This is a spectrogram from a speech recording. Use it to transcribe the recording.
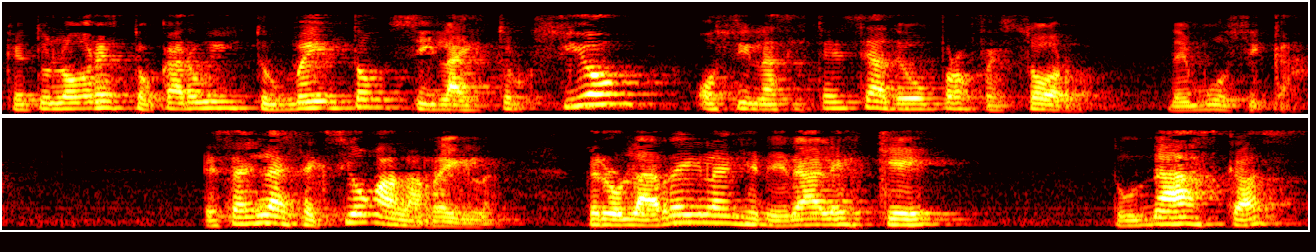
que tú logres tocar un instrumento sin la instrucción o sin la asistencia de un profesor de música. Esa es la excepción a la regla. Pero la regla en general es que tú nazcas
